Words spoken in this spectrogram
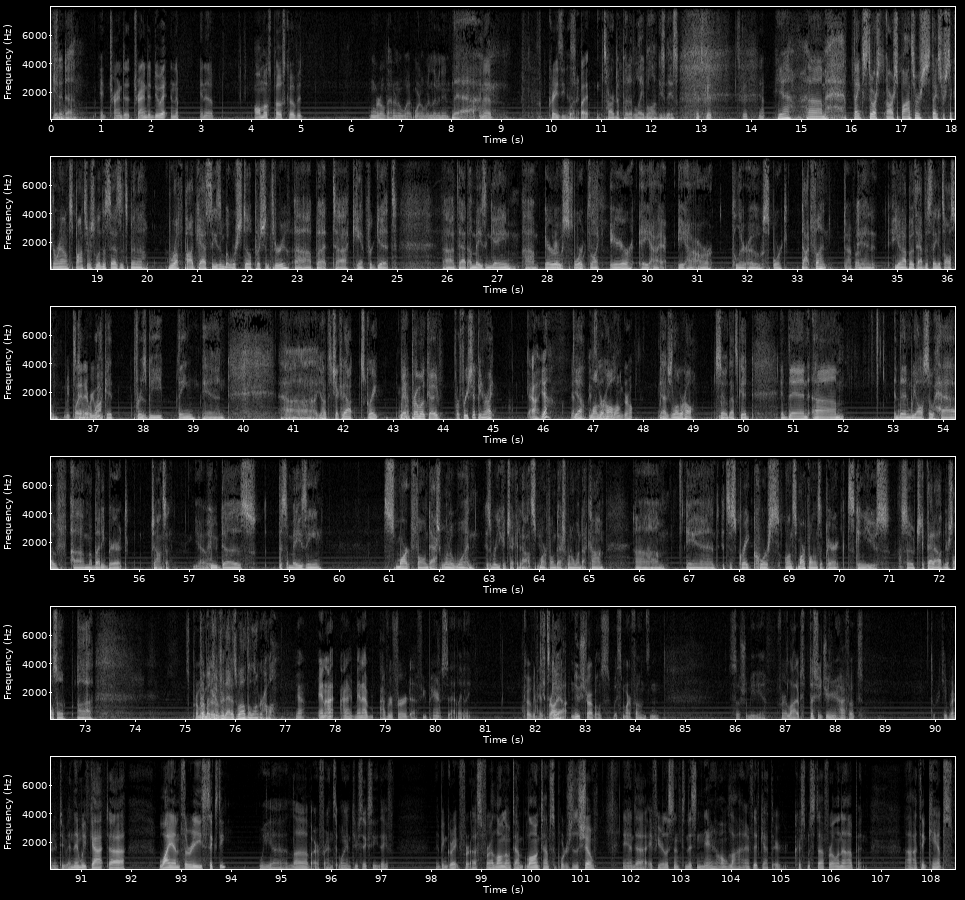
Get it done. it, trying to trying to do it in a in a almost post COVID world. I don't know what world we're living in. Yeah. In a craziness, What- but It's hard to put a label on these days. it's good. It's good. Yeah. Yeah. Um, thanks to our, our sponsors. Thanks for sticking around, sponsors with us, as it's been a rough podcast season, but we're still pushing through. Uh, but uh, can't forget uh, that amazing game, um, Aero Sport, like Air, A I A I R, the letter O, Sport, dot fun. Dot fun. And you and I both have this thing. It's awesome. We It's play kind it of a every week. rocket frisbee thing, and uh, you'll have to check it out. It's great. We have a promo code for free shipping, right? Yeah. Yeah. Yeah, longer haul. Longer haul. Yeah, just longer haul. So that's good. And then, um, and then we also have uh, my buddy Barrett Johnson, Yeah. who does this amazing smartphone dash 101 is where you can check it out. Smartphone dash 101.com. Um, and it's this great course on smartphones that parents can use. So check that out. There's also uh, It's promo code on for that as well, the longer haul. Yeah. And I, I man, I've I've referred a few parents to that lately. COVID has It's brought good. out new struggles with smartphones and social media for a lot of, especially junior high folks. That's what I keep running into. And then we've got uh, YM360. We uh, love our friends at YM360. They've they've been great for us for a long, long time. Long time supporters of the show. And uh, if you're listening to this now live, they've got their Christmas stuff rolling up, and uh, I think camps.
